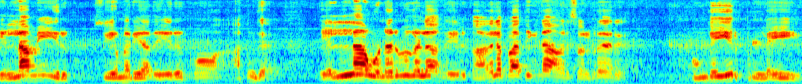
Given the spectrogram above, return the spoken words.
எல்லாமே இருக்கும். சுயமரியாதை இருக்கும். அங்க எல்லா உணர்வுகளும் அங்க இருக்கும். அதுல பாத்தீங்கன்னா அவர் சொல்றாரு உங்கையர் பிள்ளை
